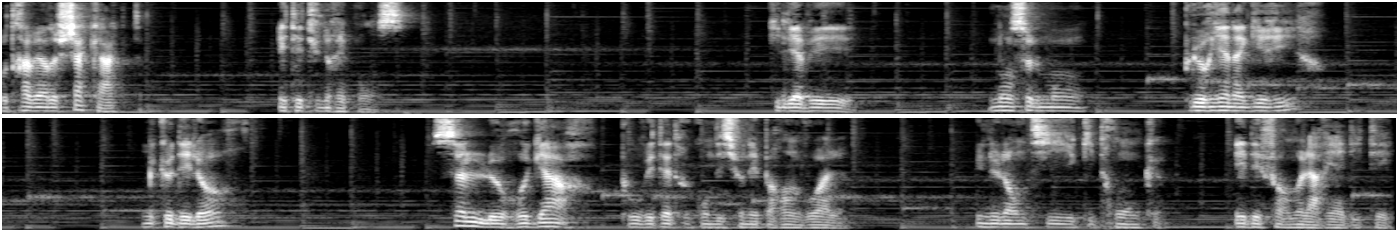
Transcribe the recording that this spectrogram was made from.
au travers de chaque acte, était une réponse. Qu'il y avait non seulement plus rien à guérir, mais que dès lors, seul le regard pouvait être conditionné par un voile, une lentille qui tronque et déforme la réalité.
